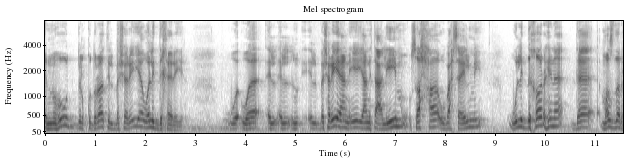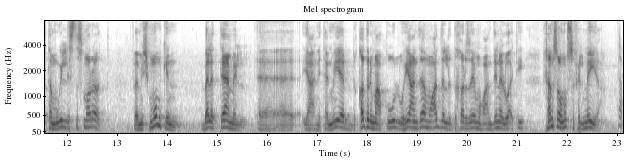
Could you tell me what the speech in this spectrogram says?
النهوض بالقدرات البشرية والادخارية. والبشريه يعني إيه؟ يعني تعليم وصحة وبحث علمي والادخار هنا ده مصدر تمويل الاستثمارات فمش ممكن بلد تعمل آه، يعني تنمية بقدر معقول وهي عندها معدل الادخار زي ما هو عندنا دلوقتي خمسة ونص في المية طب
